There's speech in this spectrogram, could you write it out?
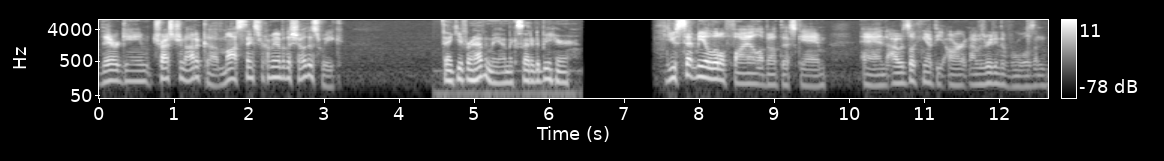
their game Trashtronautica. Moss, thanks for coming onto the show this week. Thank you for having me. I'm excited to be here. You sent me a little file about this game, and I was looking at the art and I was reading the rules, and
